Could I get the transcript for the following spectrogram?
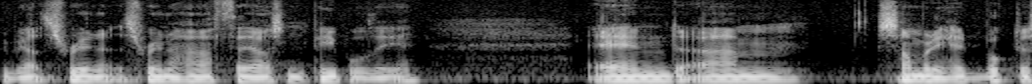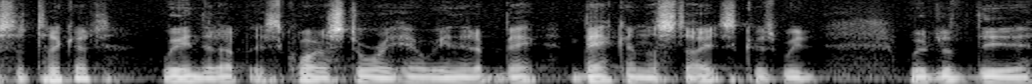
About three and, three and a half thousand people there. And um, somebody had booked us a ticket. We ended up, it's quite a story how we ended up back, back in the States because we'd, we'd lived there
